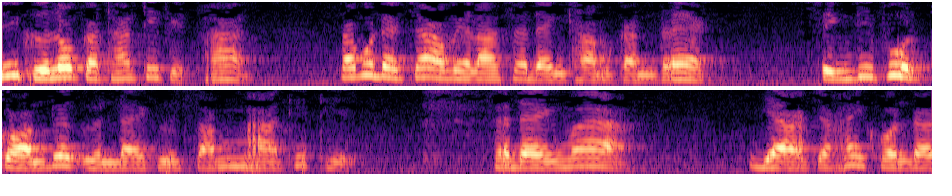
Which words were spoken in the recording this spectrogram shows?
นี่คือโลกทัศน์ที่ผิดพลาด พระพุทธเจ้าเวลาแสดงธรรมกันแรก สิ่งที่พูดก่อนเรื่องอื่นใดคือสัมมาทิฏฐิ แสดงว่าอยากจะให้คนเรา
